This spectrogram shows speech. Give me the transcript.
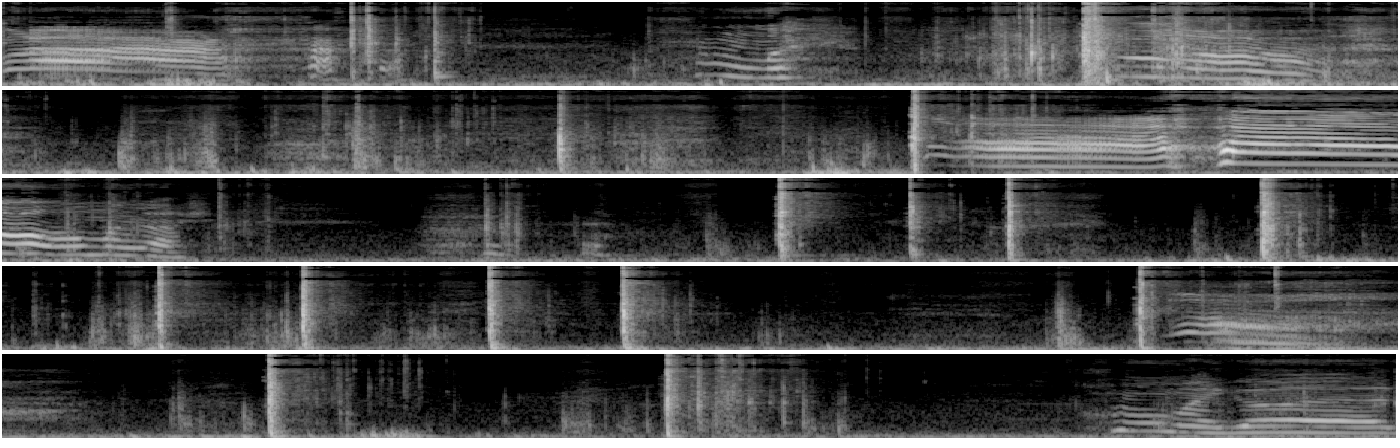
Ah! Oh my- Ah! Ah! Oh my gosh. Ah. Oh my god.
